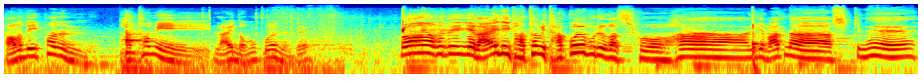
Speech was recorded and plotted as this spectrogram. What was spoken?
아 근데 이 판은 바텀이 라인 너무 꼬였는데? 와 근데 이게 라인이 바텀이 다 꼬여버려가지고 아 이게 맞나 싶긴 해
